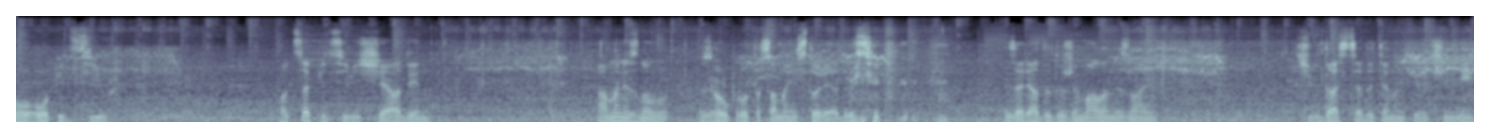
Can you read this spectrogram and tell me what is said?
Ого, підсів. Оце підсів іще один. А в мене знову з GoPro та сама історія, друзі. Заряду дуже мало, не знаю. Чи вдасться дотягнути його чи ні.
